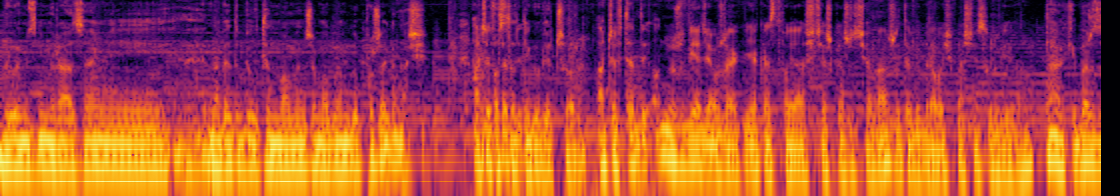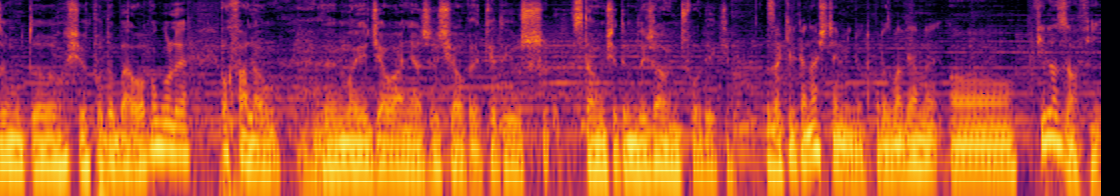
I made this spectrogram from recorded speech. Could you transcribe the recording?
Byłem z nim razem i nawet był ten moment, że mogłem go pożegnać. A czy wtedy, Ostatniego wieczora. a czy wtedy on już wiedział, że jaka jest twoja ścieżka życiowa, że ty wybrałeś właśnie survival? Tak, i bardzo mu to się podobało. W ogóle pochwalał e, moje działania życiowe, kiedy już stałem się tym dojrzałym człowiekiem. Za kilkanaście minut porozmawiamy o filozofii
